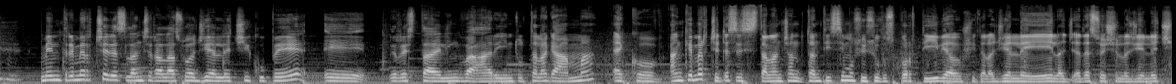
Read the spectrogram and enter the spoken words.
Mentre Mercedes lancerà la sua GLC Coupé e restyling vari in tutta la gamma, ecco, anche Mercedes si sta lanciando tantissimo sui SUV sportivi, è uscita la GLE, la- adesso esce la GLC,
